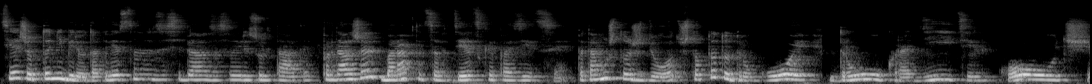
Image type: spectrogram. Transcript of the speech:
Те же, кто не берет ответственность за себя, за свои результаты, продолжают барахтаться в детской позиции, потому что ждет, что кто-то другой, друг, родитель, коуч,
